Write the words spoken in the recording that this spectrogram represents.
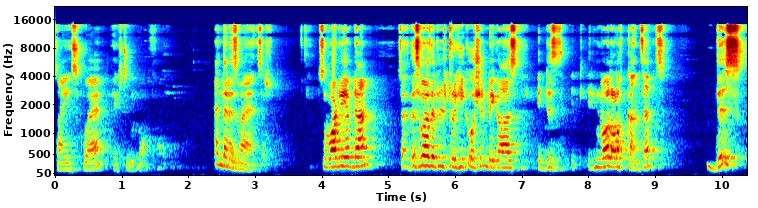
sine square x to the power 5 and that is my answer So what we have done, so this was a little tricky question because it is it involved a lot of concepts. This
